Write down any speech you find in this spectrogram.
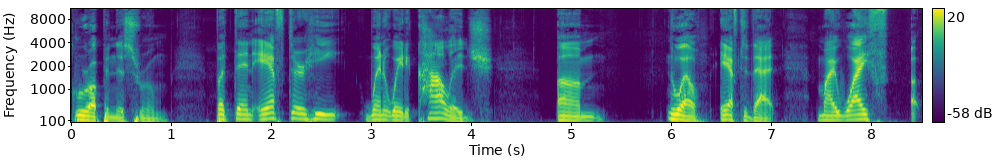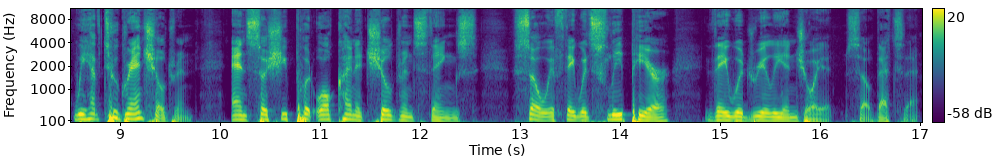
grew up in this room. But then after he went away to college, um, well, after that, my wife, uh, we have two grandchildren. And so she put all kind of children's things. So if they would sleep here, they would really enjoy it. So that's that.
